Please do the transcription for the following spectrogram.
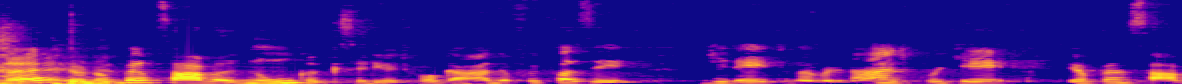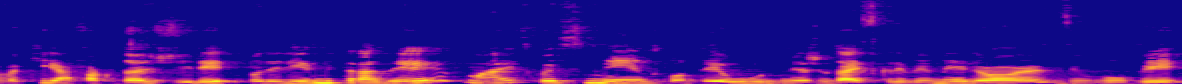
né? Eu não pensava nunca que seria advogada. Eu fui fazer direito, na verdade, porque eu pensava que a faculdade de direito poderia me trazer mais conhecimento, conteúdo, me ajudar a escrever melhor, desenvolver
